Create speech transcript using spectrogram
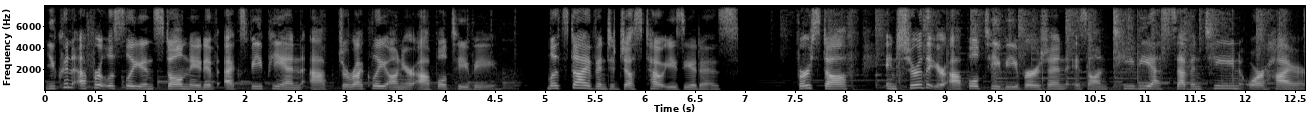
you can effortlessly install native XVPN app directly on your Apple TV. Let's dive into just how easy it is. First off, ensure that your Apple TV version is on tvOS 17 or higher.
